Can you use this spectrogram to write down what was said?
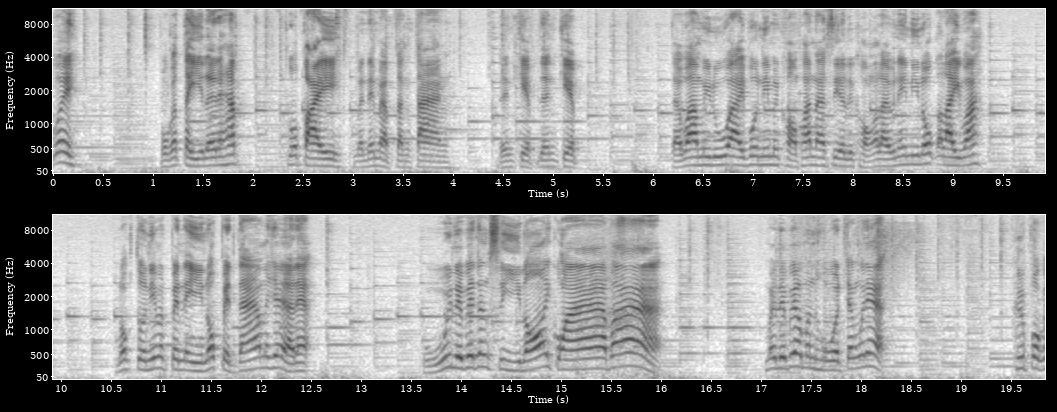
เว้ยปกติเลยนะครับ ทั่วไปเหมือนในแมปต่างๆ เดินเก็บเดินเก็บ แต่ว่าไม่รู้ว่าไอ้พวกนี้มันของพานาเซียหรือของอะไรวะเนี่ยนี่นกอะไรวะ นกตัวนี้มันเป็นไอ้นกเป็ดน้ำไม่ใช่เหรอเนี่ยโอ้ยเลเวลตั้ง 400 กว่าบ้า ไม่เลเวลมันโหดจังวะเนี่ย คือปก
